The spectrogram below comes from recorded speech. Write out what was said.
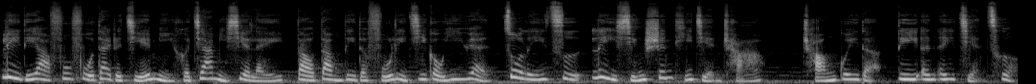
莉迪亚夫妇带着杰米和加米谢雷到当地的福利机构医院做了一次例行身体检查，常规的 DNA 检测。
